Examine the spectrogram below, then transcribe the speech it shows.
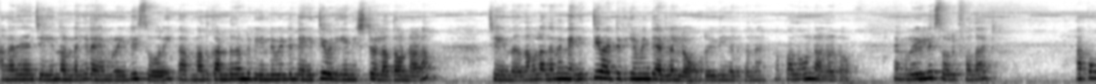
അങ്ങനെ ഞാൻ ചെയ്യുന്നുണ്ടെങ്കിൽ ഐ എം റിയലി സോറി കാരണം അത് കണ്ട് കണ്ട് വീണ്ടും വീണ്ടും നെഗറ്റീവ് അടിക്കാൻ ഇഷ്ടമില്ലാത്തതുകൊണ്ടാണ് ചെയ്യുന്നത്. നമ്മൾ അങ്ങനെ നെഗറ്റീവ് ആയിട്ടിരിക്കാൻ വേണ്ടി അല്ലല്ലോ റീഡിങ് എടുക്കുന്നത്. അപ്പോൾ അതുകൊണ്ടാണ് കേട്ടോ I am really sorry for that അപ്പോൾ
